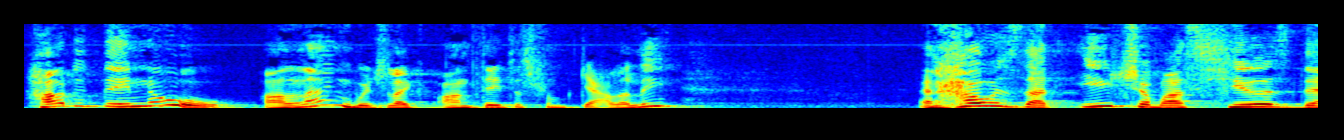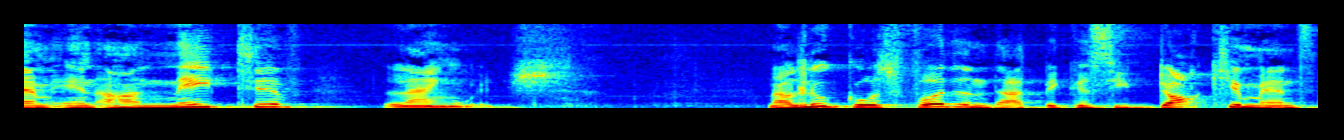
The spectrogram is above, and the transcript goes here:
How did they know our language? Like, aren't they just from Galilee? And how is that each of us hears them in our native language? Now, Luke goes further than that because he documents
